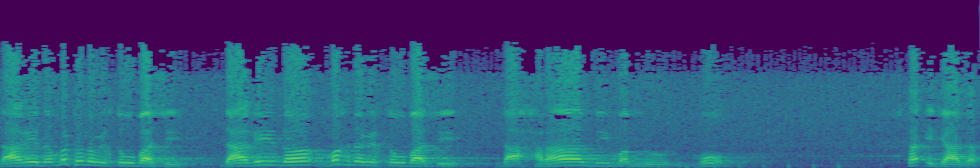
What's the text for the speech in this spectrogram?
د هغې د مټو نه ویښته وباسي د هغې د مخ نه ویښته وباسي دا حرام دي ممنوع دي هو شته اجازت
